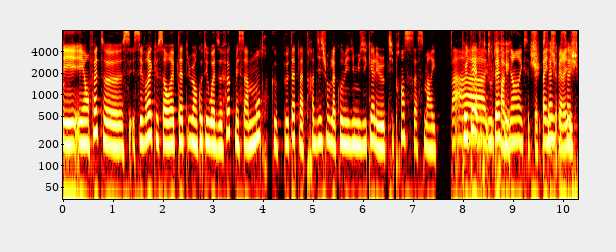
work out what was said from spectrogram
Et, et en fait, euh, c'est vrai que ça aurait peut-être eu un côté what the fuck, mais ça montre que peut-être la tradition de la comédie musicale et le petit prince, ça se marie pas Peut-être, tout à fait. bien et que c'est je- peut-être pas ça- une super ça, idée. Je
